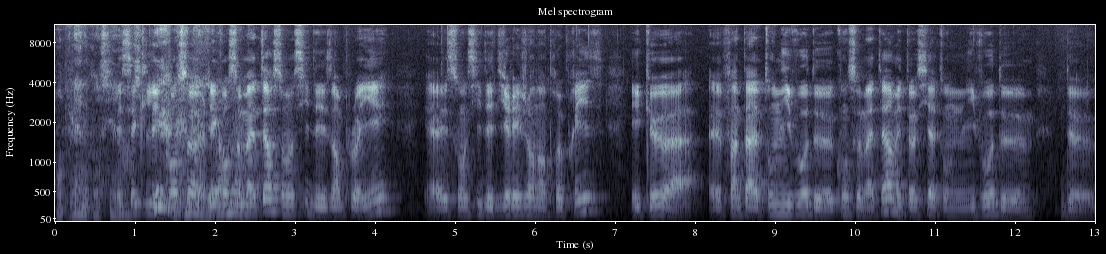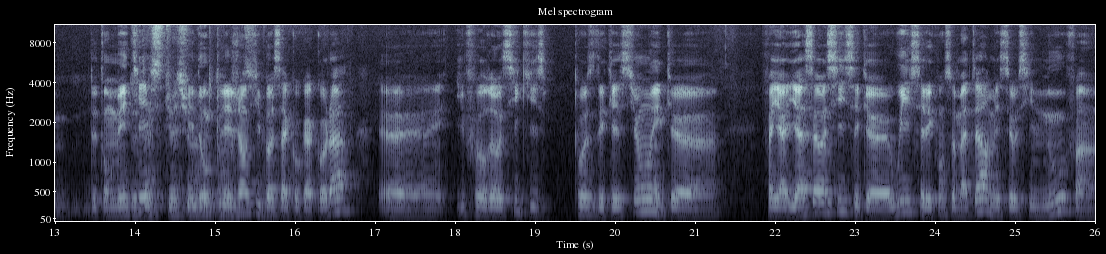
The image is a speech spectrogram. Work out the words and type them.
en pleine conscience. Et c'est que les, consommateurs sont aussi des employés, euh, ils sont aussi des dirigeants d'entreprise, et que euh, enfin, tu as ton niveau de consommateur, mais tu as aussi à ton niveau de, de, de ton De métier. ta situation Et donc les gens qui bossent à Coca-Cola, euh, il faudrait aussi qu'ils se posent des questions et que... Enfin, il y y a ça aussi, c'est que oui, c'est les consommateurs, mais c'est aussi nous, enfin,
